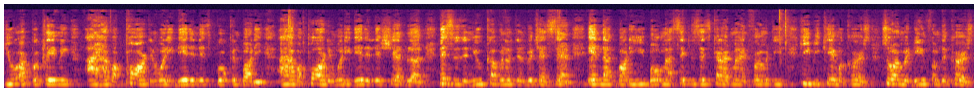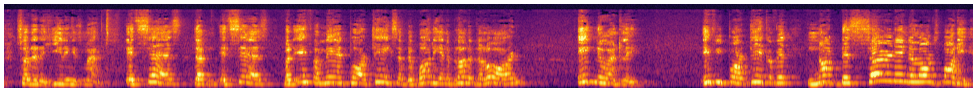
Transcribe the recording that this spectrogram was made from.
You are proclaiming, I have a part in what He did in this broken body. I have a part in what He did in this shed blood. This is the new covenant in which I stand. In that body, He bore my sicknesses, carried my infirmities. He became a curse. So I'm redeemed from the curse, so that the healing is mine. It says that it says, but if a man partakes of the body and the blood of the Lord ignorantly, if he partake of it, not discerning the Lord's body,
